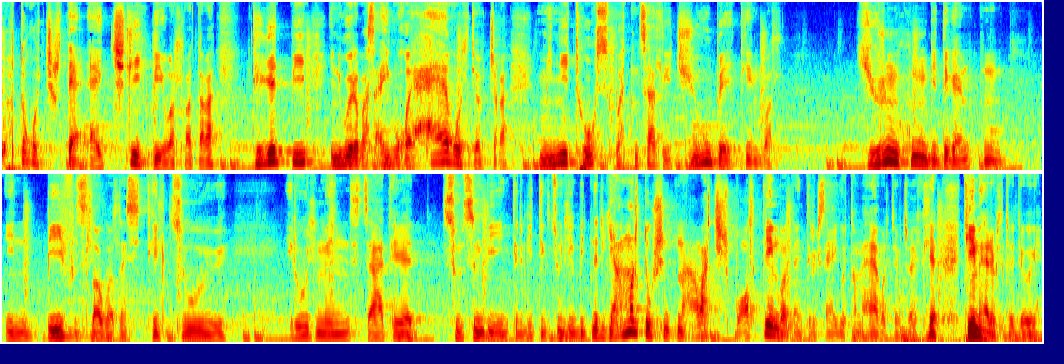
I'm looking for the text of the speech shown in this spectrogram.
утга учиртай ажлыг бий болгоод байгаа. Тэгээд би энэгээр бас айгуугай хайгуулж явж байгаа. Миний төгс потенциал гэж юу байдгийм бол ер нь хүн гэдэг амьт нь энэ бие физиолог болон сэтгэл зүй, эрүүл мэнд за тэгээд сүнсэн бие энтер гэдэг зүйлийг бид нэр ямар төвшөнд нь аваач болдгийм бол энтер гэсэн айгуу том хайгуулж явж байгаа. Тэгэхээр тийм хариултууд өгье.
